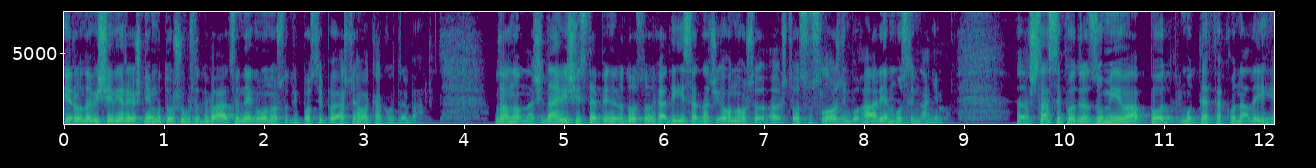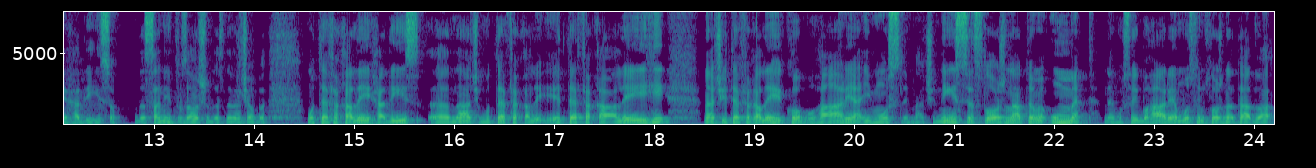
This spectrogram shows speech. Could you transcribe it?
Jer onda više vjeruješ njemu to šubu što ti bacio, nego ono što ti poslije pojašnjava kako treba. Uglavnom, znači, najviši stepen vjerodostojnog hadisa, znači ono što, što su složni Buharija, muslim na njemu. E, šta se podrazumijeva pod mutefekun alihi hadisom? Da sad nije to završimo, da se ne vrećamo. Mutefek alihi hadis, e, znači mutefek alihi, e, tefek alihi, znači tefek alihi ko Buharija i muslim. Znači nisu se složili na tome umet, nego su i Buharija i muslim složili na, ta dva,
